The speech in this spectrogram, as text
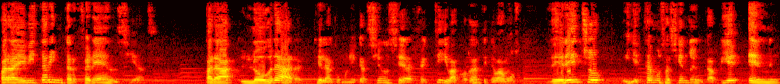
para evitar interferencias, para lograr que la comunicación sea efectiva. Acordate que vamos derecho y estamos haciendo hincapié en,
